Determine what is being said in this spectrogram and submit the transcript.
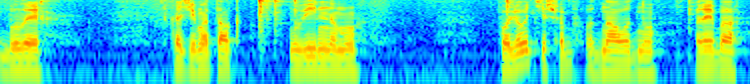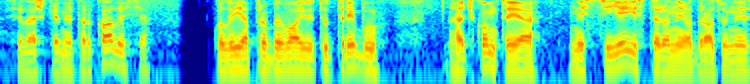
були, скажімо так, у вільному польоті, щоб одна одну риба філешки не торкалися. Коли я пробиваю тут рибу гачком, то я не з цієї сторони одразу, не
